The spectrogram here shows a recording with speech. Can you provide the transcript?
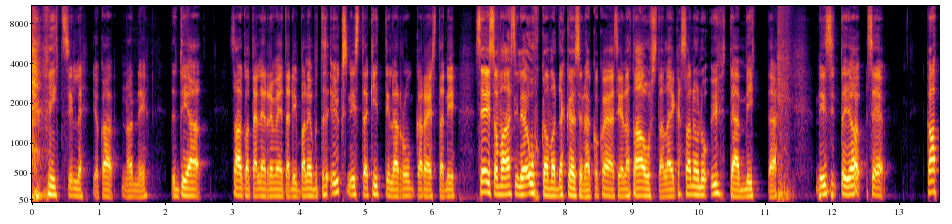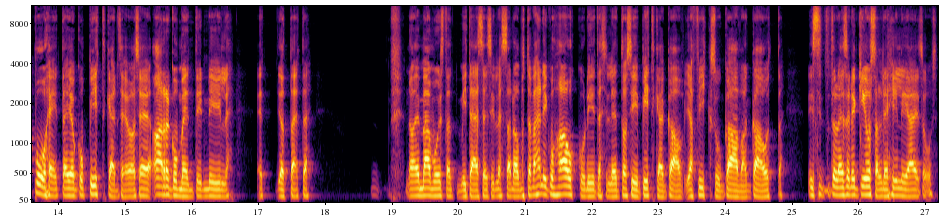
vitsille, joka, no niin, en tiedä saako tälle revetä niin paljon, mutta yksi niistä Kittilän runkareista, niin seisoi vaan sille uhkaavan näköisenä koko ajan siellä taustalla, eikä sanonut yhtään mitään. niin sitten jo se kapu heittää joku pitkän se on se argumentin niille, et, jotta että no en mä muista mitä se sille sanoo, mutta vähän niin kuin haukkuu niitä silleen tosi pitkän kaav- ja fiksun kaavan kautta. Niin sitten tulee sellainen kiusallinen hiljaisuus.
